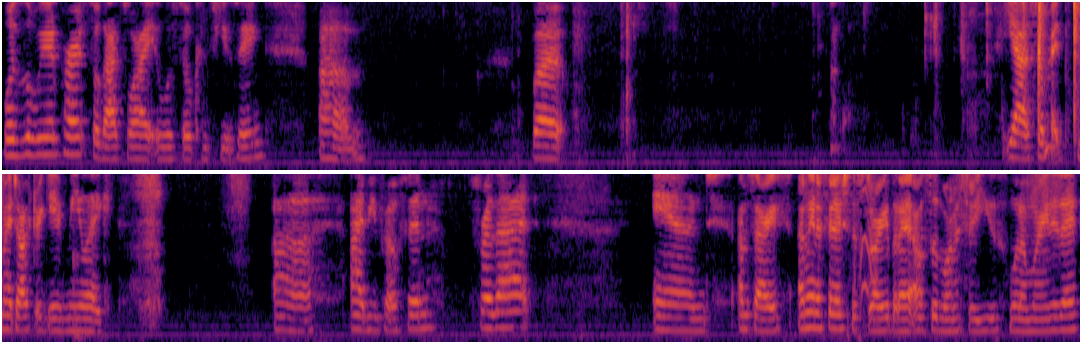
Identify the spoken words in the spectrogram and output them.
was the weird part. So that's why it was so confusing. Um, but yeah, so my, my doctor gave me like uh, ibuprofen for that. And I'm sorry, I'm to finish the story, but I also want to show you what I'm wearing today.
